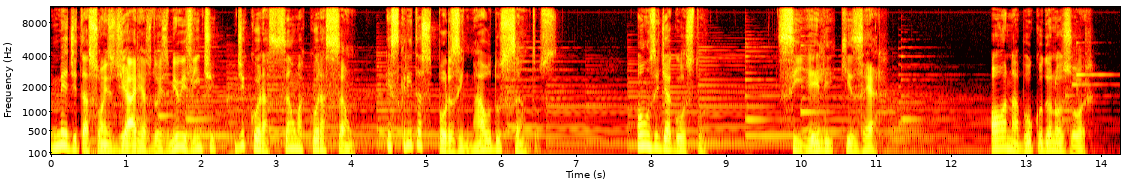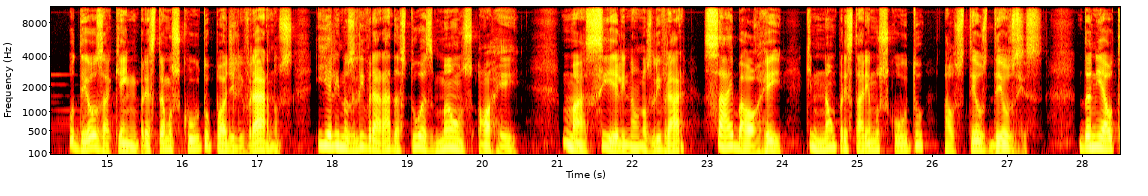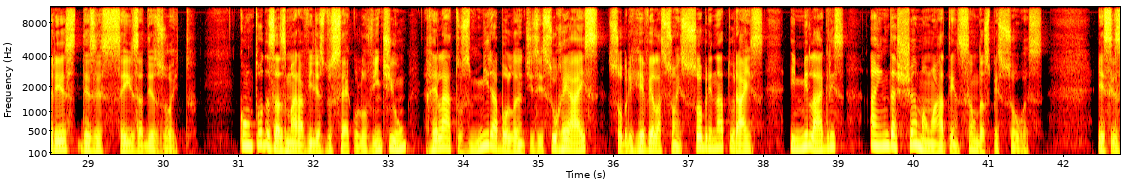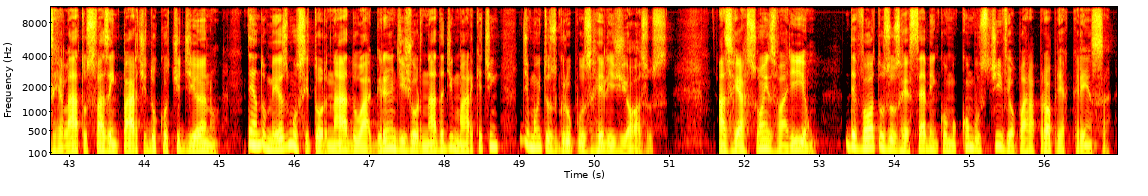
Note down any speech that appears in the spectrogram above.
Meditações Diárias 2020 de Coração a Coração, escritas por Zinaldo Santos. 11 de agosto. Se Ele quiser. Ó Nabucodonosor, o Deus a quem prestamos culto pode livrar-nos, e ele nos livrará das tuas mãos, ó Rei. Mas se ele não nos livrar, saiba, ó Rei, que não prestaremos culto aos teus deuses. Daniel 3, 16 a 18. Com todas as maravilhas do século XXI, relatos mirabolantes e surreais sobre revelações sobrenaturais e milagres ainda chamam a atenção das pessoas. Esses relatos fazem parte do cotidiano, tendo mesmo se tornado a grande jornada de marketing de muitos grupos religiosos. As reações variam, devotos os recebem como combustível para a própria crença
